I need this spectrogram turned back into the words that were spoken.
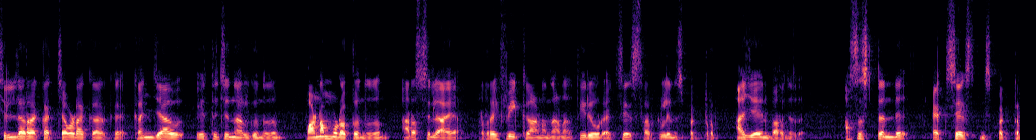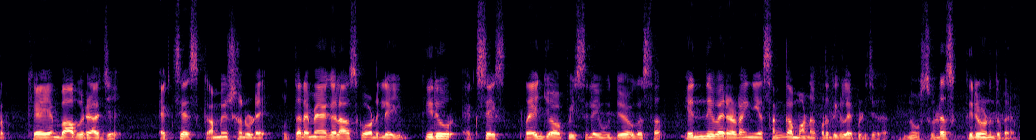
ചില്ലറ കച്ചവടക്കാർക്ക് കഞ്ചാവ് എത്തിച്ചു നൽകുന്നതും പണം മുടക്കുന്നതും അറസ്റ്റിലായ റഫീഖ് ആണെന്നാണ് Tirur excise circle inspector Ajayan പറഞ്ഞത്. Assistant excise inspector K M Baburaj excise കമ്മീഷണറുടെ ഉത്തരമേഖലാ സ്ക്വാഡിലെയും തിരൂർ എക്സൈസ് റേഞ്ച് ഓഫീസിലെയും ഉദ്യോഗസ്ഥർ എന്നിവരടങ്ങിയ സംഘമാണ് പ്രതികളെ പിടിച്ചത്. News desk Thiruvananthapuram.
